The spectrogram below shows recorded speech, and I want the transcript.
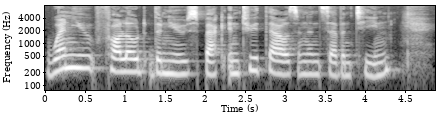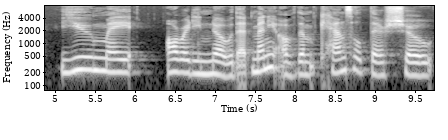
when you followed the news back in 2017, you may already know that many of them cancelled their show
